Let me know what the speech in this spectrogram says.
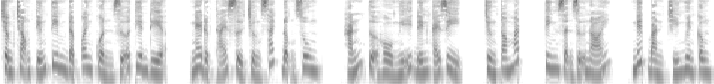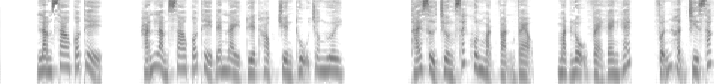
Trầm trọng tiếng tim đập quanh quẩn giữa thiên địa, nghe được thái sử trường sách động dung, hắn tựa hồ nghĩ đến cái gì chừng to mắt, kinh giận dữ nói, niết bàn chí nguyên công, làm sao có thể? Hắn làm sao có thể đem này tuyệt học truyền thụ cho ngươi? Thái sử trường sách khuôn mặt vặn vẹo mặt lộ vẻ ghen ghét vẫn hận chi sắc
